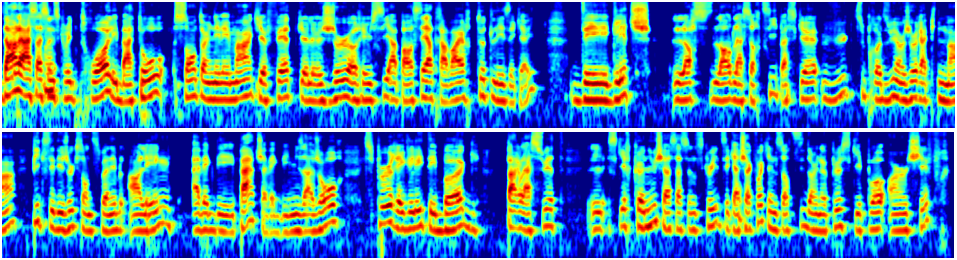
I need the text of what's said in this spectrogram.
Dans le Assassin's Creed 3, les bateaux sont un élément qui a fait que le jeu a réussi à passer à travers toutes les écueils. Des glitches lors, lors de la sortie, parce que vu que tu produis un jeu rapidement, puis que c'est des jeux qui sont disponibles en ligne, avec des patchs, avec des mises à jour, tu peux régler tes bugs par la suite. Ce qui est reconnu chez Assassin's Creed, c'est qu'à chaque fois qu'il y a une sortie d'un opus qui n'est pas un chiffre,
